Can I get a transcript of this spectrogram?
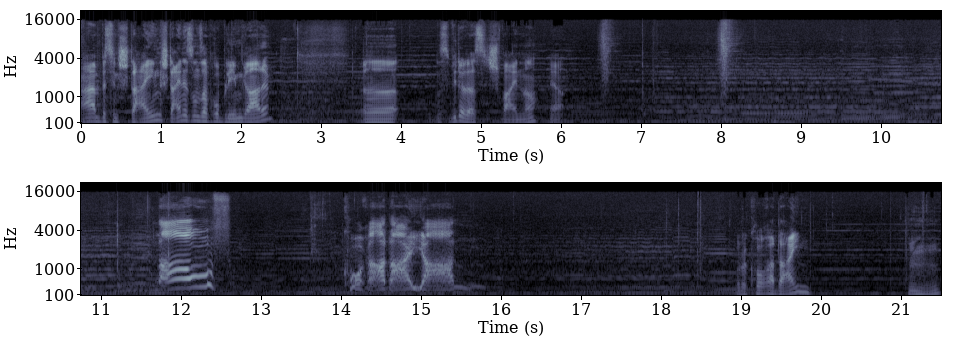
Ah, ein bisschen Stein. Stein ist unser Problem gerade. Äh, das ist wieder das Schwein, ne? Ja. Lauf! Koradayan. Oder Koradain. Mhm.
